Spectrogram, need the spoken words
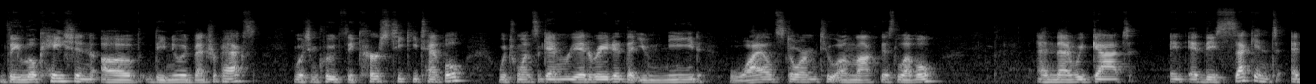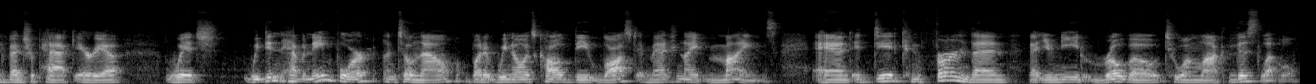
the location of the new adventure packs, which includes the Cursed Tiki Temple, which once again reiterated that you need Wildstorm to unlock this level. And then we got in, in the second adventure pack area, which we didn't have a name for until now, but it, we know it's called the Lost Imaginite Mines. And it did confirm then that you need Robo to unlock this level.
